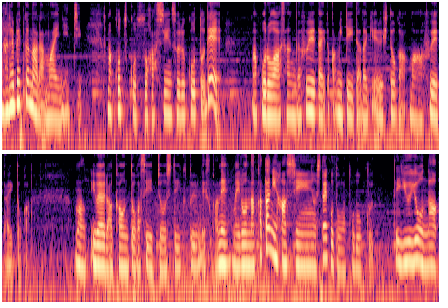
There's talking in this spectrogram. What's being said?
なるべくなら毎日、まあ、コツコツと発信することで、まあ、フォロワーさんが増えたりとか見ていただける人がまあ増えたりとかまあ、いわゆるアカウントが成長していくというんですかね、まあ、いろんな方に発信したいことが届くっていうような、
